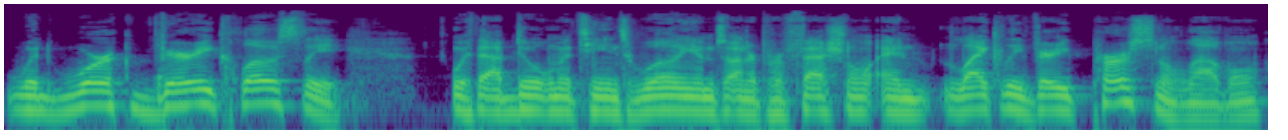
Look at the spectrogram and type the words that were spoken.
would work very closely with Abdul Mateen's Williams on a professional and likely very personal level.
